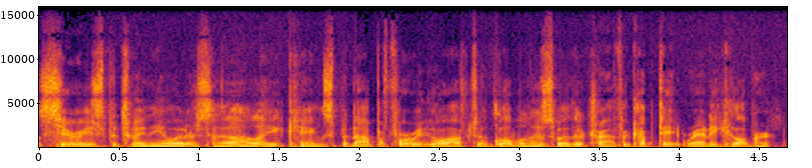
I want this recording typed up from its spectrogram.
series between the Oilers and the LA Kings, but not before we go off to a global news weather traffic update. Randy Kilburn.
